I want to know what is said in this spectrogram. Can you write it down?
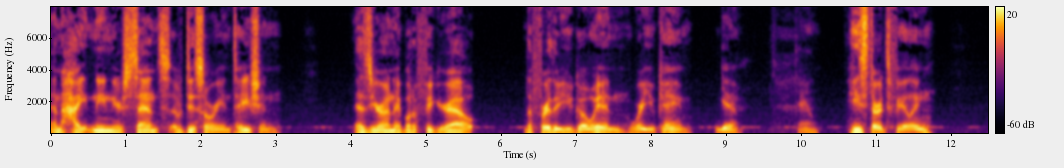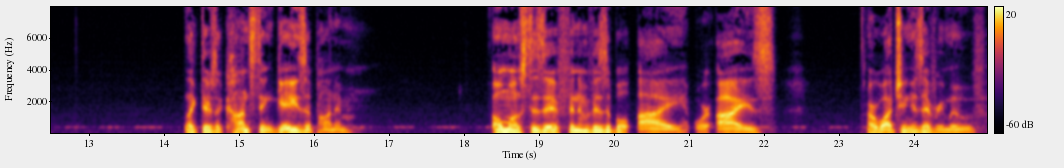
and heightening your sense of disorientation as you're unable to figure out the further you go in where you came. Yeah. Damn. He starts feeling like there's a constant gaze upon him. Almost as if an invisible eye or eyes are watching his every move.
